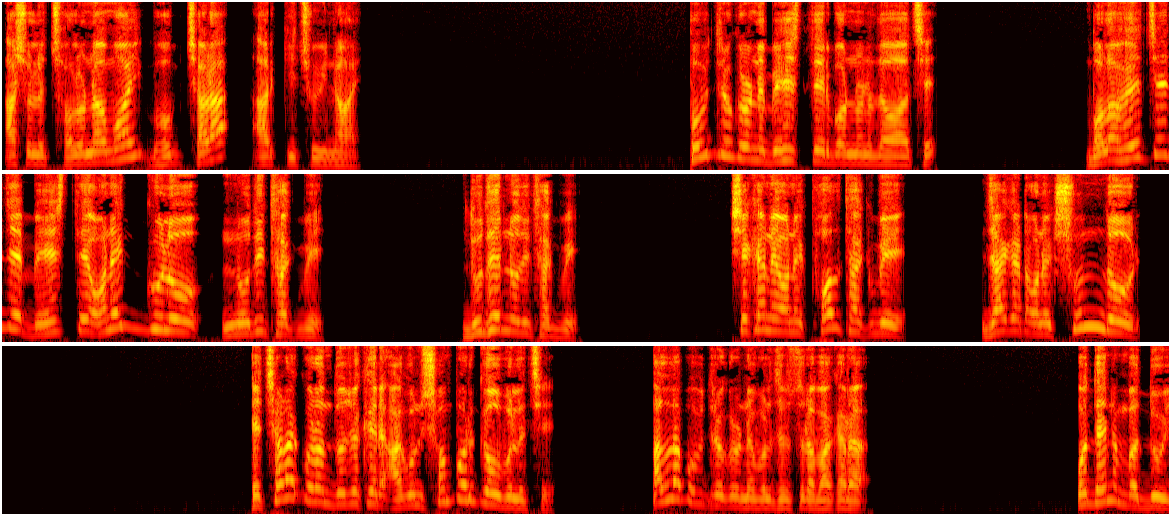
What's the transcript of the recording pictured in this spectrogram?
আসলে ছলনাময় ভোগ ছাড়া আর কিছুই নয়। পবিত্রকরণে বেহেস্তের বর্ণনা দেওয়া আছে। বলা হয়েছে যে বেহেস্তে অনেকগুলো নদী থাকবে, দুধের নদী থাকবে। সেখানে অনেক ফল থাকবে, জায়গাটা অনেক সুন্দর। এছাড়া কোরআন দোজখের আগুন সম্পর্কেও বলেছে। আল্লাহ পবিত্রকরণে বলেছেন সুরা বাকারা, অধ্যায় নম্বর দুই,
